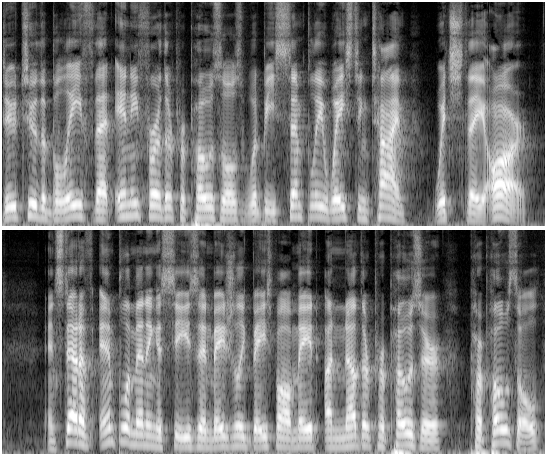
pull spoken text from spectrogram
due to the belief that any further proposals would be simply wasting time, which they are. Instead of implementing a season, Major League Baseball made another proposer proposal,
